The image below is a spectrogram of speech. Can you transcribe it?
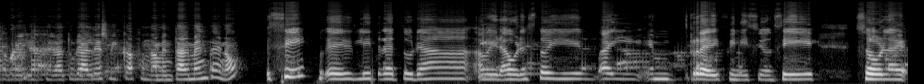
sobre literatura lésbica fundamentalmente, ¿no? Sí, eh, literatura, a ver, ahora estoy ahí en redefinición, sí, sobre,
